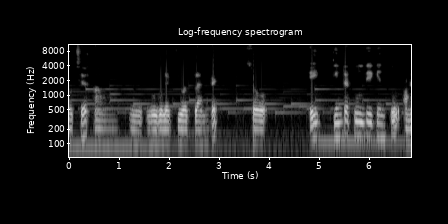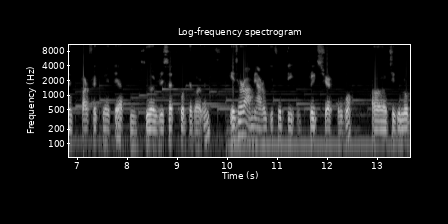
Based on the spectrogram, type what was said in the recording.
হচ্ছে গুগলের কিওয়ার্ড প্ল্যানারে সো এই তিনটা টুল দিয়ে কিন্তু অনেক পারফেক্ট ওয়েতে আপনি কিওয়ার্ড রিসার্চ করতে পারবেন। এছাড়া আমি আরও কিছু ট্রিক্স শেয়ার করব যেগুলোর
